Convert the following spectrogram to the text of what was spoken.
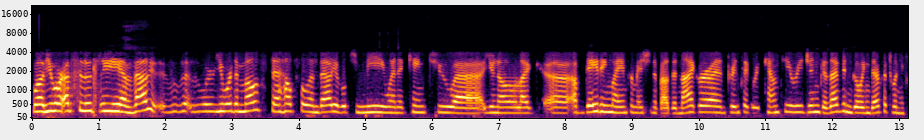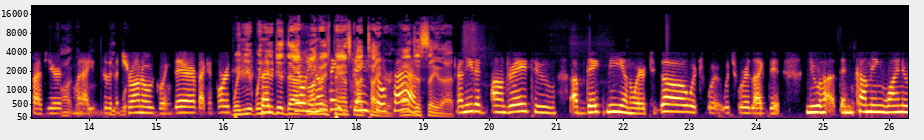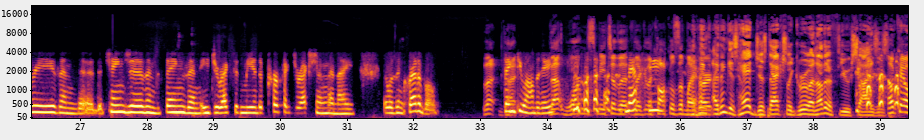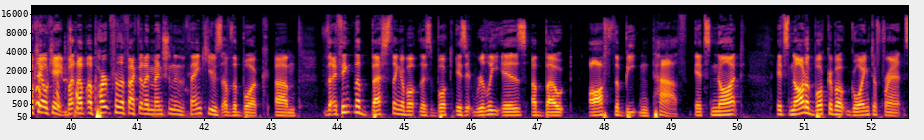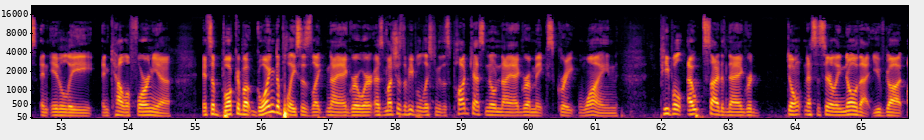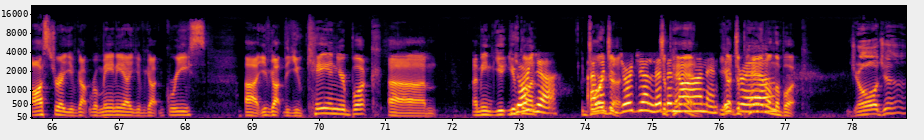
Well, you were absolutely uh, value. You were the most uh, helpful and valuable to me when it came to, uh, you know, like uh, updating my information about the Niagara and Prince Edward County region because I've been going there for 25 years. Uh, when I used to live in Toronto, going there back and forth. When you when But you did that, still, you know, Andre's things pants got change so tighter. I'll just say that. I needed Andre to update me on where to go, which were which were like the new and coming wineries and the the changes and the things, and he directed me in the perfect direction, and I it was incredible. That, Thank that- you, Andre. That warms me to the, the, the cockles of my I think, heart. I think his head just actually grew another few sizes. okay, okay, okay. But a- apart from the fact that I mentioned in the thank yous of the book, um, th- I think the best thing about this book is it really is about off the beaten path. It's not. It's not a book about going to France and Italy and California. It's a book about going to places like Niagara, where as much as the people listening to this podcast know Niagara makes great wine, people outside of Niagara don't necessarily know that. You've got Austria, you've got Romania, you've got Greece, uh, you've got the UK in your book. Um, I mean, you, you've Georgia. gone I went to Georgia, Georgia, Lebanon, Japan. and you got Japan on the book, Georgia.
